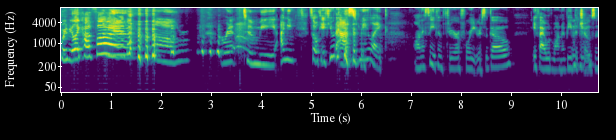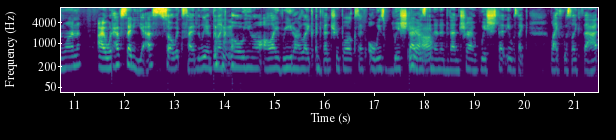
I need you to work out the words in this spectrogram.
We'd be like, "Have fun." oh, rip to me i mean so okay if you had asked me like honestly even three or four years ago if i would want to be the Mm-hmm. chosen one I would have said yes so excitedly. I'd be like, Mm-hmm. oh, you know, all I read are like adventure books. I've always wished I Yeah. was in an adventure. I wish that it was like life was like that.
